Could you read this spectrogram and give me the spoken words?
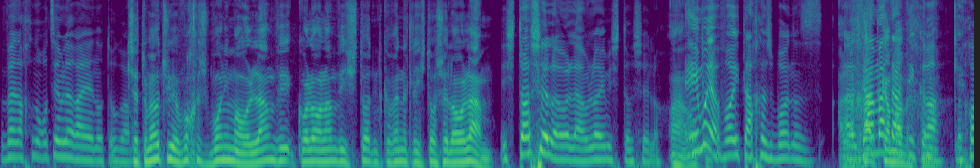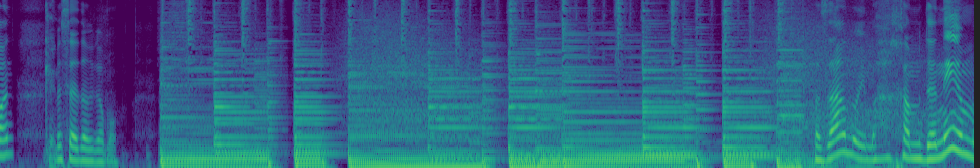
ואנחנו רוצים לראיין אותו גם. כשאת אומרת שהוא יבוא חשבון עם העולם, כל העולם ואשתו, את מתכוונת לאשתו של העולם. אשתו של העולם, לא עם אשתו שלו. אה, אם הוא אוקיי. יבוא איתה חשבון, אז גם אתה תקרא, כן, נכון? כן. בסדר גמור. חזרנו עם החמדנים,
